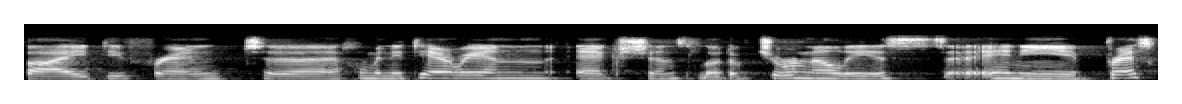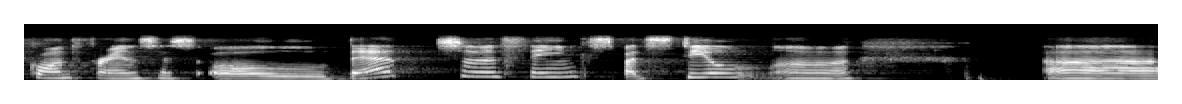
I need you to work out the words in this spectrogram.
by different uh, humanitarian actions, a lot of journalists, any press conferences, all that uh, things. But still, uh, uh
